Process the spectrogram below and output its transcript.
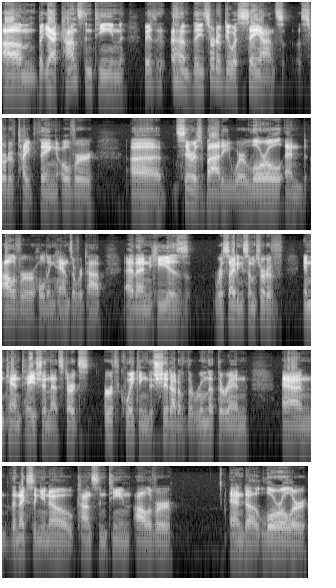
Um, but yeah, Constantine basically they sort of do a séance sort of type thing over uh, Sara's body, where Laurel and Oliver are holding hands over top, and then he is reciting some sort of incantation that starts earthquaking the shit out of the room that they're in. And the next thing you know, Constantine, Oliver, and uh, Laurel are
